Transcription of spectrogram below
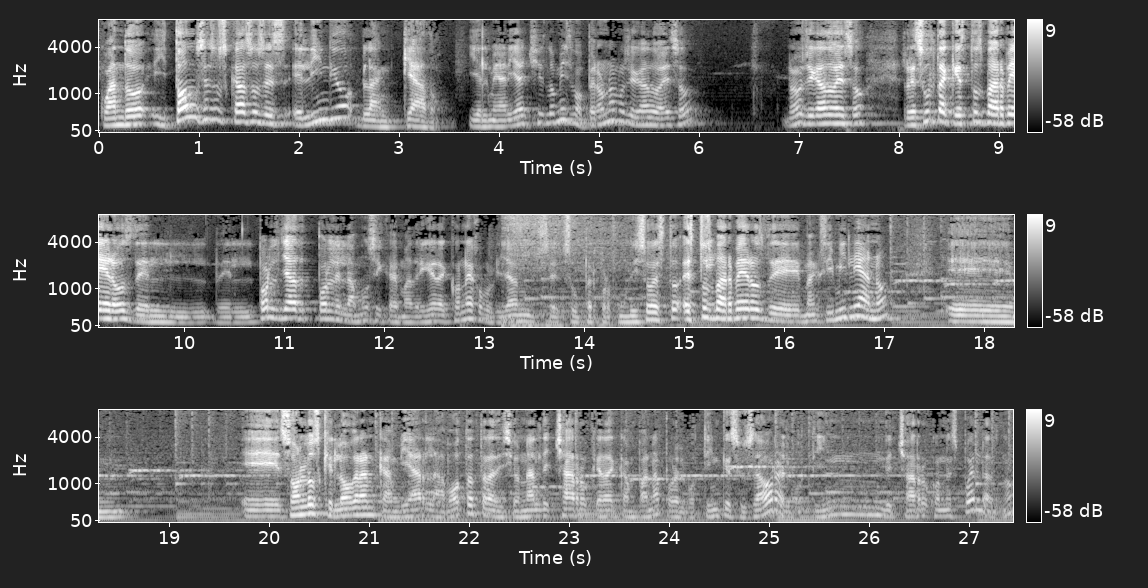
Cuando, y todos esos casos es el indio blanqueado y el mariachi es lo mismo, pero no hemos llegado a eso. no hemos llegado a eso. Resulta que estos barberos del... del ponle, ya ponle la música de Madriguera de Conejo, porque ya se super profundizó esto. Estos barberos de Maximiliano eh, eh, son los que logran cambiar la bota tradicional de charro que era de campana por el botín que se usa ahora, el botín de charro con espuelas, ¿no?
